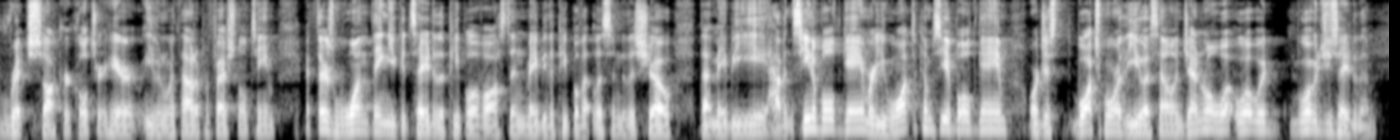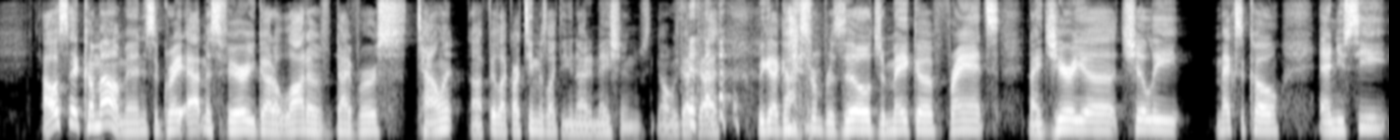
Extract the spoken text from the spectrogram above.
rich soccer culture here, even without a professional team. If there's one thing you could say to the people of Austin, maybe the people that listen to the show that maybe haven't seen a bold game, or you want to come see a bold game, or just watch more of the USL in general, what, what would what would you say to them? I would say come out, man. It's a great atmosphere. You got a lot of diverse talent. I feel like our team is like the United Nations. No, we got guys. we got guys from Brazil, Jamaica, France, Nigeria, Chile, Mexico, and you see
